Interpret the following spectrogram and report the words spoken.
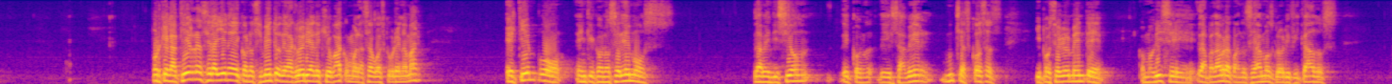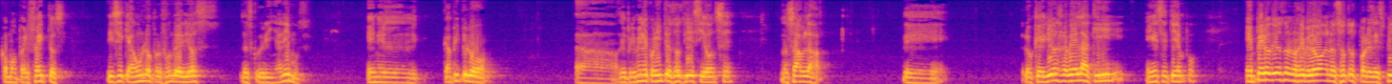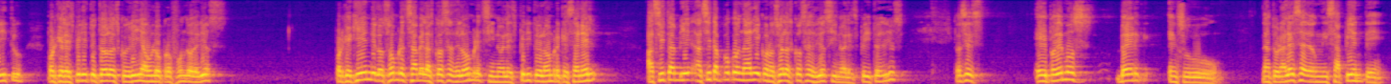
porque la tierra será llena de conocimiento de la gloria de Jehová como las aguas cubren la mar. El tiempo en que conoceremos la bendición de, saber muchas cosas y posteriormente, como dice la palabra, cuando seamos glorificados como perfectos, dice que aún lo profundo de Dios lo escudriñaremos. En el capítulo uh, de 1 Corintios 2, 10 y 11, nos habla de lo que Dios revela aquí en ese tiempo. Empero Dios nos lo reveló a nosotros por el Espíritu, porque el Espíritu todo lo escudriña aún lo profundo de Dios. Porque ¿quién de los hombres sabe las cosas del hombre, sino el Espíritu del hombre que está en él? Así también, así tampoco nadie conoció las cosas de Dios, sino el Espíritu de Dios. Entonces, eh, podemos ver en su naturaleza de omnisapiente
